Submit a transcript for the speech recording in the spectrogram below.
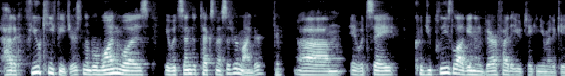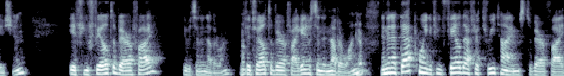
had a few key features. Number one was it would send a text message reminder. Okay. Um, it would say, "Could you please log in and verify that you've taken your medication?" If you fail to verify, it would send another one. If it failed to verify again, it would send another one. Yep. And then at that point, if you failed after three times to verify,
